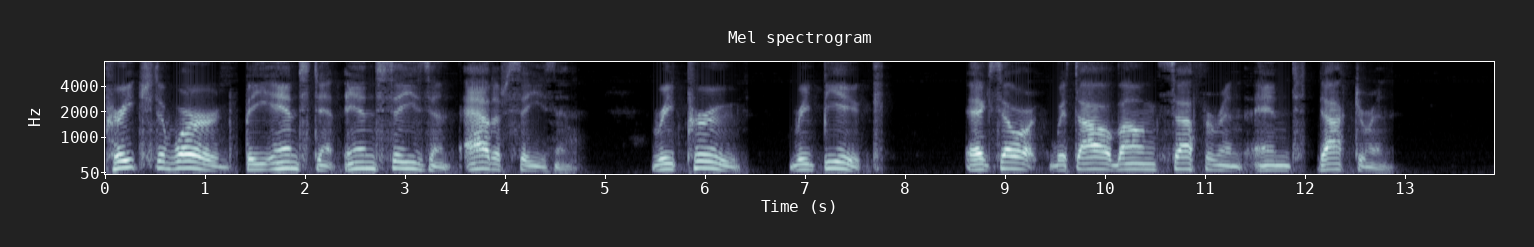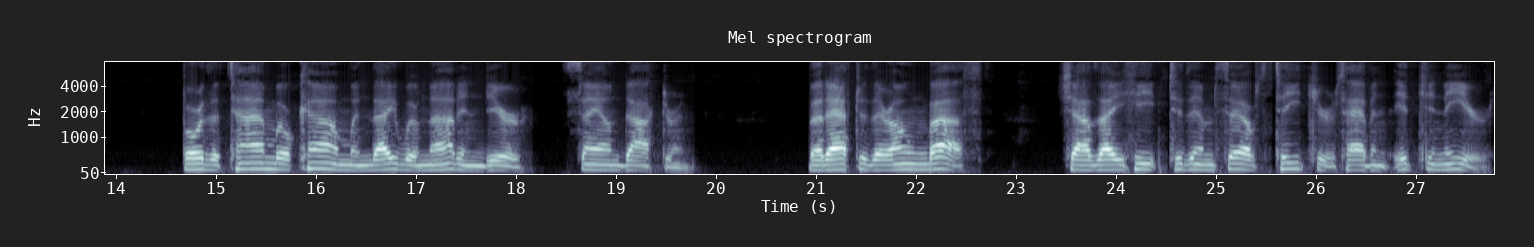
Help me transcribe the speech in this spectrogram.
Preach the word, be instant, in season, out of season. Reprove, rebuke, exhort with all long suffering and doctrine. For the time will come when they will not endure sound doctrine, but after their own lust shall they heap to themselves teachers having itching ears,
